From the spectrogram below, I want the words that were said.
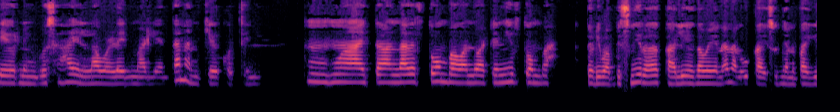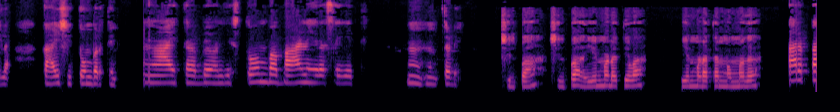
ದೇವ್ರು ನಿಮ್ಗೂ ಸಹ ಎಲ್ಲ ಒಳ್ಳೇದ್ ಮಾಡ್ಲಿ ಅಂತ ನಾನು ಕೇಳ್ಕೊತೀನಿ. ಹ್ಮ್ ಹ್ಮ್, ಆಯ್ತಾ ಹಂಗಾದ್ರೆ ತುಂಬಾ, ಒಂದು ವಾಟೆ ನೀರ್ ತೊಂಬ. ತಡಿ ವಾಪಸ್ ನೀರ ಖಾಲಿ ಆಗವ ಏನ? ನನಗೂ ಕಾಯಿಸೋದ್ ನೆನಪಾಗಿಲ್ಲ. ಕಾಯಿಸಿ ತೊಂಬರ್ತೀನಿ ಆಯ್ತಾ ಬೇ ಒಂದಿಷ್ಟು ತೊಂಬ ಬಾಳ ನೀರ ಸಿಗೈತಿ ಹ್ಮ್ ಹ್ಮ್ ತಡಿ. ಶಿಲ್ಪ ಶಿಲ್ಪ ಏನ್ ಮಾಡತ್ತೀವ? ಏನ್ ಮಾಡತ್ತಾನ ಮೊಮ್ಮಗ? ಯಾರಪ್ಪ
